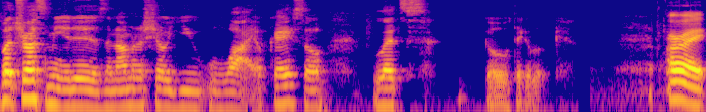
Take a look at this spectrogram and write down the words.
but trust me, it is. And I'm going to show you why. Okay, so let's go take a look. All right,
